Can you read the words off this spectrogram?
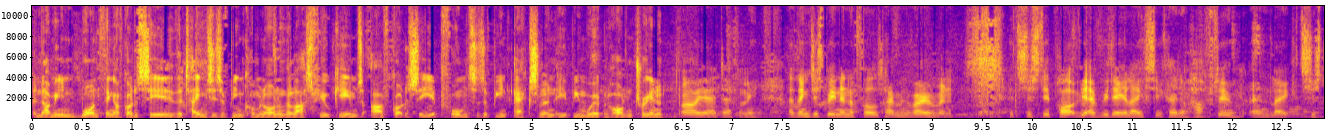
And I mean, one thing I've got to say, the times you've been coming on in the last few games, I've got to say your performances have been excellent. You've been working hard in training. Oh yeah, definitely. I think just being in a full-time environment, it's just a part of your everyday life, so you kind of have to, and like it's just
